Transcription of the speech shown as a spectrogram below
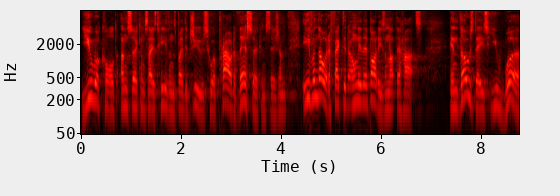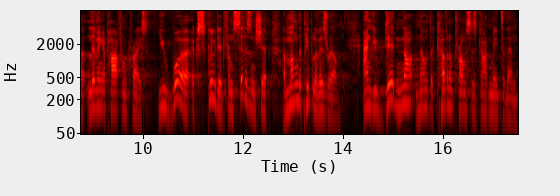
You were called uncircumcised heathens by the Jews who were proud of their circumcision, even though it affected only their bodies and not their hearts. In those days, you were living apart from Christ. You were excluded from citizenship among the people of Israel, and you did not know the covenant promises God made to them.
